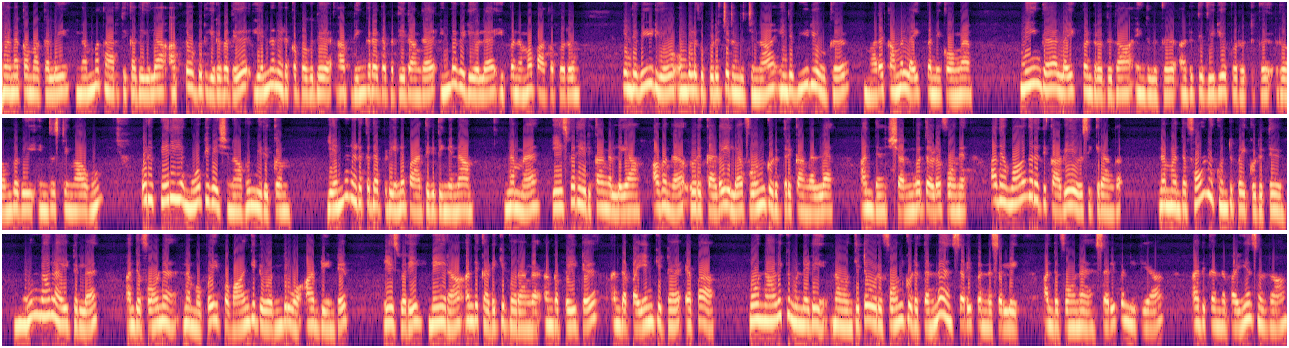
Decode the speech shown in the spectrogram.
வணக்கம் மக்களே. நம்ம கார்த்திக் கதையில அக்டோபர் இருபது என்ன நடக்க போகுது அப்படிங்கறத பத்தி தாங்க இந்த வீடியோல இப்ப நம்ம பார்க்க போறோம். இந்த வீடியோ உங்களுக்கு பிடிச்சிருந்துச்சுன்னா இந்த வீடியோவுக்கு மறக்காம லைக் பண்ணிக்கோங்க. நீங்க லைக் பண்றது தான் எங்களுக்கு அடுத்த வீடியோ போடுறதுக்கு ரொம்பவே இன்ட்ரெஸ்டிங்காகவும் ஒரு பெரிய மோட்டிவேஷனாகவும் இருக்கும். என்ன நடக்குது அப்படின்னு பாத்துக்கிட்டீங்கன்னா நம்ம ஈஸ்வரி இருக்காங்க இல்லையா? அவங்க ஒரு கடையில போன் கொடுத்திருக்காங்கல்ல. அந்த சண்முகத்தோட போனு அதை வாங்குறதுக்காக யோசிக்கிறாங்க. நம்ம அந்த போனை கொண்டு போய் கொடுத்து மூணு நாள் ஆயிட்டுல அந்த போனை நம்ம போய் இப்ப வாங்கிட்டு வந்துருவோம் அப்படின்ட்டு ஈஸ்வரி நேரா அந்த கடைக்கு போறாங்க. அங்க போயிட்டு அந்த பையன் கிட்ட எப்பா மூணு நாளைக்கு முன்னாடி நான் உன்கிட்ட ஒரு போன் கொடுத்தேன்னு சரி பண்ண சொல்லி அந்த போனை சரி பண்ணிட்டியா? அதுக்கு அந்த பையன் சொல்றான்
